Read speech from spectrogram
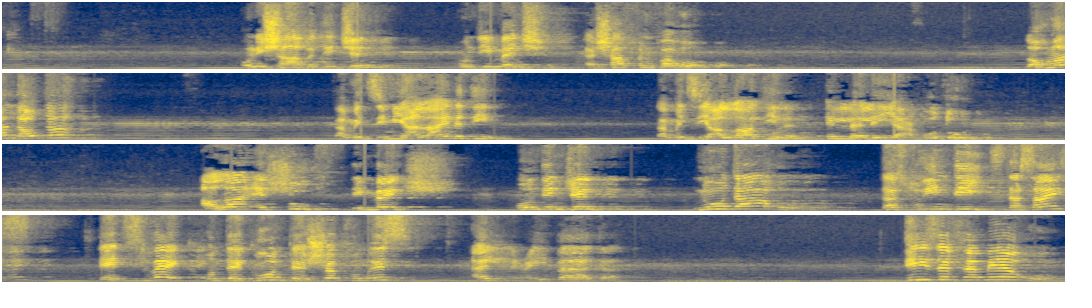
Und ich habe die Djinn und die Menschen erschaffen. Warum? Nochmal lauter. Damit sie mir alleine dienen. Damit sie Allah dienen. Illa liya'budun. Allah erschuf den Mensch und den Djinn nur darum, dass du ihn dienst. Das heißt, der Zweck und der Grund der Schöpfung ist Al-Ibadah. Diese Vermehrung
